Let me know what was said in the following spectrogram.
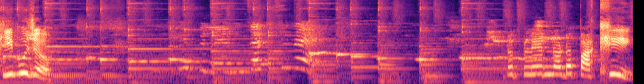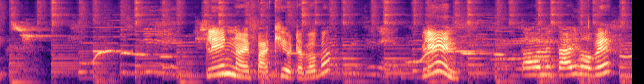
কি পুজো? প্লেন না ওটা পাখি। প্লেন নয়, পাখি ওটা বাবা। প্লেন? তাহলে তাই হবে।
